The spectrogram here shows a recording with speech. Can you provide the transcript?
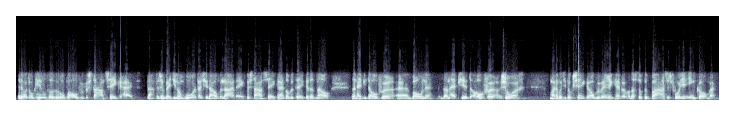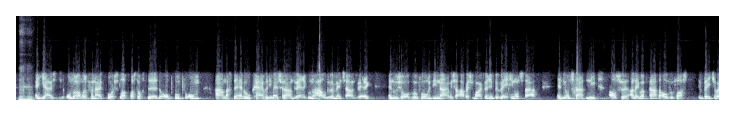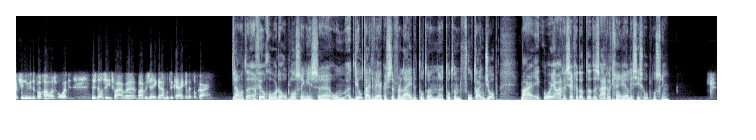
En er wordt ook heel veel geroepen over bestaanszekerheid. Nou, dat is een beetje zo'n woord als je daarover nadenkt. Bestaanszekerheid, wat betekent dat nou? Dan heb je het over uh, wonen, dan heb je het over zorg. Maar dan moet je het ook zeker over werk hebben, want dat is toch de basis voor je inkomen. Mm -hmm. En juist onder andere vanuit Borstlab was toch de, de oproep om aandacht te hebben. Hoe krijgen we die mensen aan het werk? Hoe houden we mensen aan het werk? En hoe zorgen we voor een dynamische arbeidsmarkt waarin beweging ontstaat? En die ontstaat niet als we alleen maar praten over vast. Een beetje wat je nu in de programma's hoort. Dus dat is iets waar we, waar we zeker naar moeten kijken met elkaar. Ja, want een veelgehoorde oplossing is uh, om deeltijdwerkers te verleiden tot een, uh, tot een fulltime job. Maar ik hoor jou eigenlijk zeggen dat dat is eigenlijk geen realistische oplossing.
